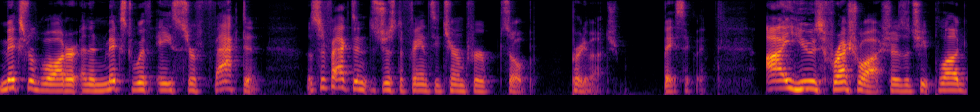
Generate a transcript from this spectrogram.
mixed with water and then mixed with a surfactant. The surfactant is just a fancy term for soap, pretty much, basically. I use Fresh Wash as a cheap plug.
